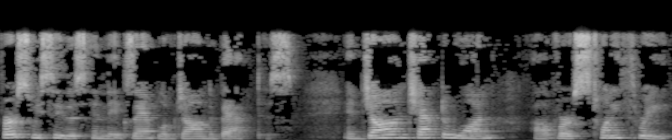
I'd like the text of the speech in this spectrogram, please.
First, we see this in the example of John the Baptist. In John chapter 1, uh, verse 23,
